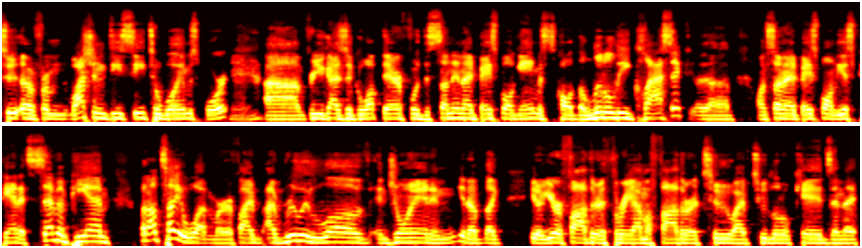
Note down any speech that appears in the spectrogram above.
to uh, from Washington D.C. to Williamsport. Mm-hmm. Um, for you guys to go up there for the Sunday night baseball game, it's called the Little League Classic uh, on Sunday Night Baseball on ESPN at 7 p.m. But I'll tell you what, Murph, I I really love enjoying and you know like you know you're a father of three, I'm a father of two. I have two little kids, and I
